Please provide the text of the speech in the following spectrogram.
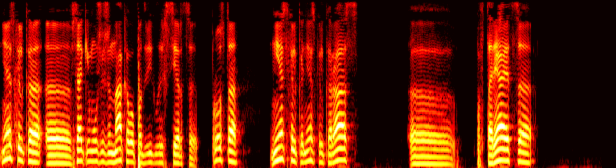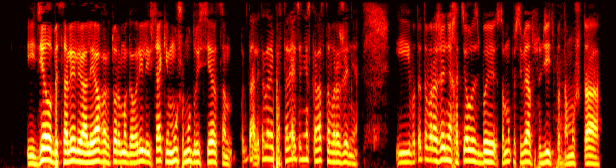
несколько, э, всякий муж и жена, кого подвигло их сердце, просто несколько, несколько раз э, повторяется и дело Бецалелю Алиафа, о котором мы говорили, и всякий муж мудрый сердцем, и так далее, и так далее. Повторяется несколько раз это выражение. И вот это выражение хотелось бы само по себе обсудить, потому что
